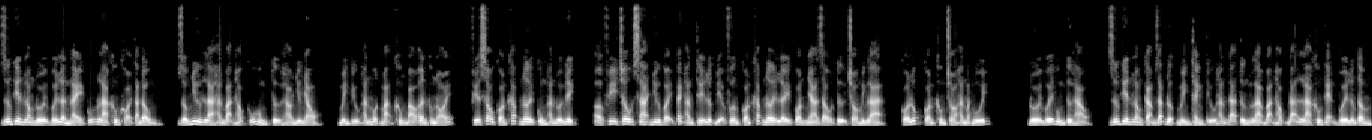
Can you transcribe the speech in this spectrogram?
Dương Thiên long đối với lần này cũng là không khỏi tán đồng, giống như là hắn bạn học cũ hùng tự hào như nhau, mình cứu hắn một mạng không báo ân không nói, phía sau còn khắp nơi cùng hắn đối nghịch, ở phi châu xa như vậy cách hắn thế lực địa phương còn khắp nơi lấy con nhà giàu tự cho mình là, có lúc còn không cho hắn mặt mũi. Đối với hùng tự hào, dương thiên long cảm giác được mình thành tựu hắn đã từng là bạn học đã là không thẹn với lương tâm,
